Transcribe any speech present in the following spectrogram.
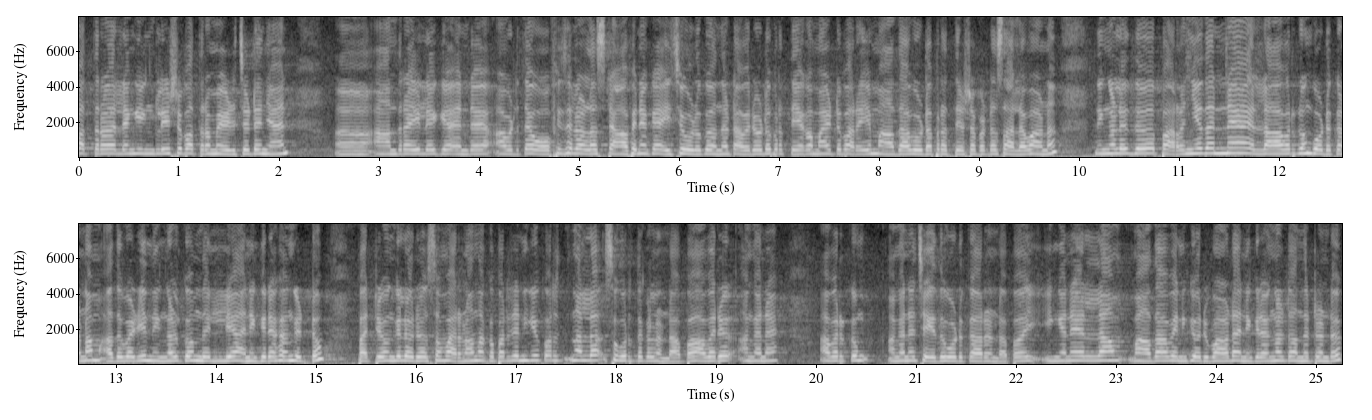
പത്രം അല്ലെങ്കിൽ ഇംഗ്ലീഷ് പത്രം മേടിച്ചിട്ട് ഞാൻ ആന്ധ്രയിലേക്ക് എന്റെ അവിടുത്തെ ഓഫീസിലുള്ള സ്റ്റാഫിനൊക്കെ അയച്ചു കൊടുക്കും എന്നിട്ട് അവരോട് പ്രത്യേകമായിട്ട് പറയും മാതാവ് ഇവിടെ പ്രത്യക്ഷപ്പെട്ട സ്ഥലമാണ്. നിങ്ങളിത് പറഞ്ഞു തന്നെ എല്ലാവർക്കും കൊടുക്കണം. അതുവഴി നിങ്ങൾക്കും വലിയ അനുഗ്രഹം കിട്ടും. പറ്റുമെങ്കിൽ ഒരു ദിവസം വരണമെന്നൊക്കെ പറഞ്ഞ് എനിക്ക് കുറച്ച് നല്ല സുഹൃത്തുക്കളുണ്ട്. അപ്പോൾ അവർ അങ്ങനെ അവർക്കും അങ്ങനെ ചെയ്തു കൊടുക്കാറുണ്ട്. അപ്പോൾ ഇങ്ങനെയെല്ലാം മാതാവ് എനിക്ക് ഒരുപാട് അനുഗ്രഹങ്ങൾ തന്നിട്ടുണ്ട്.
